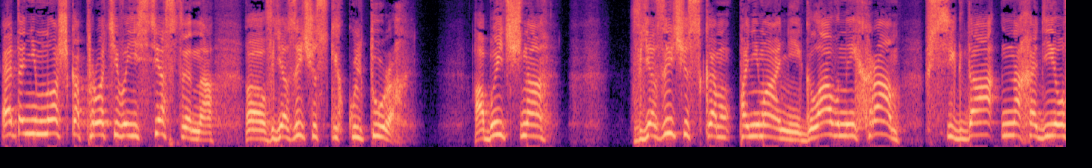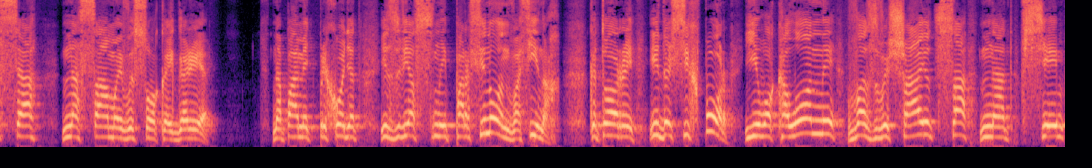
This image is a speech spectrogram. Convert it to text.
Это немножко противоестественно э, в языческих культурах. Обычно в языческом понимании главный храм всегда находился на самой высокой горе. На память приходит известный Парфенон в Афинах, который и до сих пор его колонны возвышаются над, всем,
